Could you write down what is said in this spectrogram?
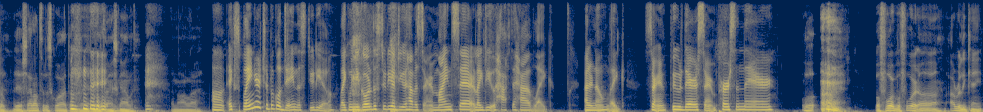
dope. Yeah, shout out to the squad though, man. Everything scandalous. And all that. Uh, explain your typical day in the studio. Like when you go to the studio, do you have a certain mindset, or like do you have to have like, I don't know, like certain food there, a certain person there? Well, before before uh, I really can't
